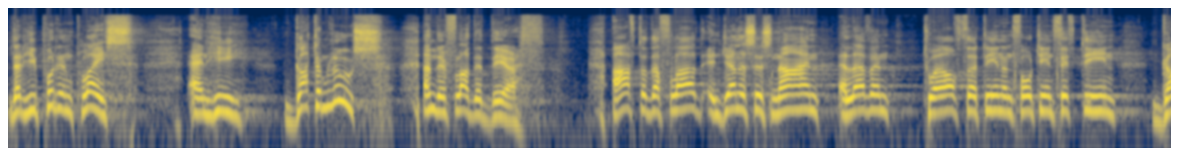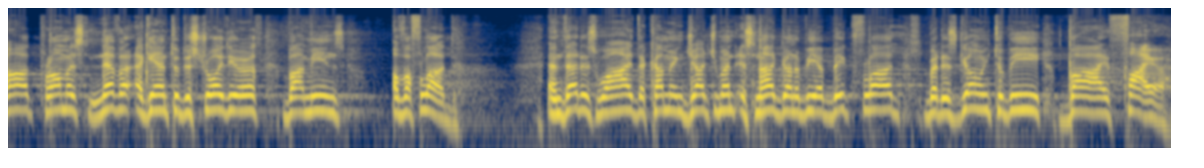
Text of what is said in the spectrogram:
that He put in place and He got them loose and they flooded the earth. After the flood in Genesis 9, 11, 12, 13, and 14, 15, God promised never again to destroy the earth by means of a flood. And that is why the coming judgment is not going to be a big flood, but is going to be by fire.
